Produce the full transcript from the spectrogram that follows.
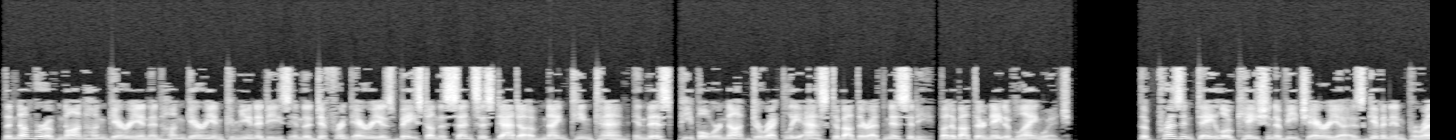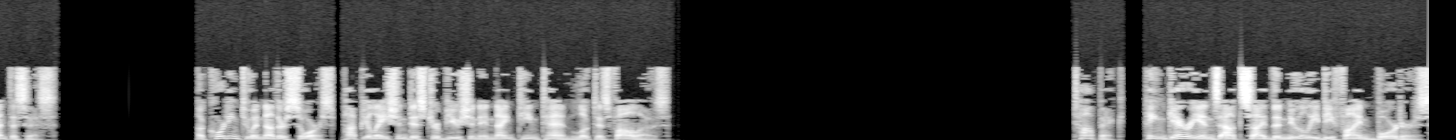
The number of non-Hungarian and Hungarian communities in the different areas based on the census data of 1910 in this, people were not directly asked about their ethnicity, but about their native language. The present-day location of each area is given in parenthesis. According to another source, population distribution in 1910 looked as follows. Hungarians outside the newly defined borders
